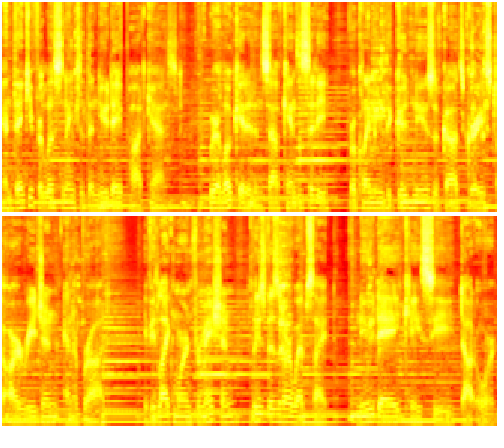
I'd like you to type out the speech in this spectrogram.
and thank you for listening to the New Day podcast. We are located in South Kansas City, proclaiming the good news of God's grace to our region and abroad. If you'd like more information, please visit our website, newdaykc.org.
